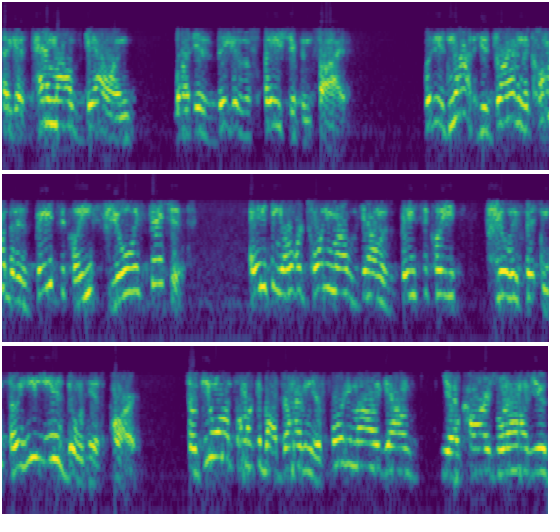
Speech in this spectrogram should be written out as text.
that gets 10 miles a gallon, but is big as a spaceship inside. But he's not. He's driving a car that is basically fuel efficient. Anything over 20 miles a gallon is basically fuel efficient. So he is doing his part. So if you want to talk about driving your 40 mile a gallon, you know, cars, what have you,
